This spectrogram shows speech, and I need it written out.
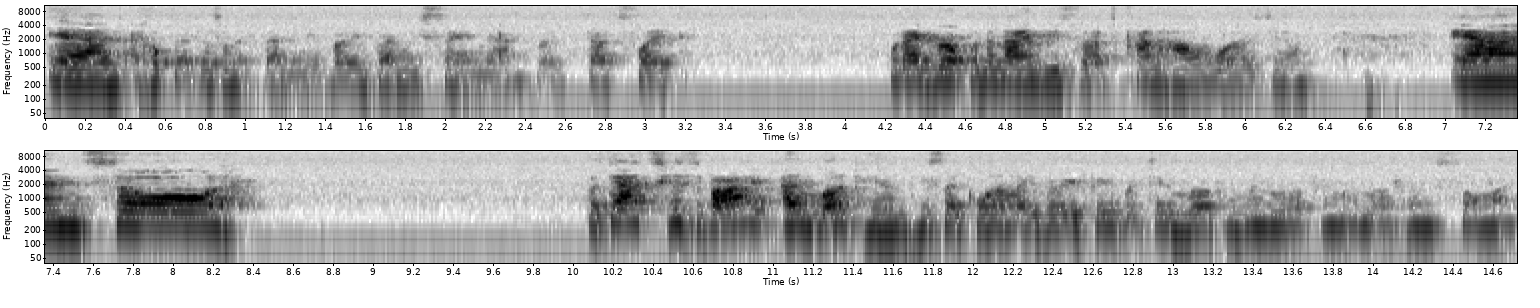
And I hope that doesn't offend anybody by me saying that, but that's like when I grew up in the 90s, that's kind of how it was, you know. And so but that's his vibe. I love him. He's like one of my very favorites. I love him. I love him. I love him so much.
